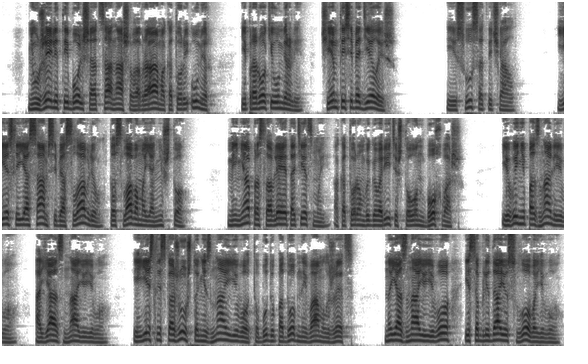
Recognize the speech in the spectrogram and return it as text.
Неужели ты больше отца нашего Авраама, который умер, и пророки умерли? Чем ты себя делаешь?» Иисус отвечал, «Если я сам себя славлю, то слава моя ничто. Меня прославляет Отец мой, о котором вы говорите, что Он Бог ваш. И вы не познали Его, а я знаю Его. И если скажу, что не знаю Его, то буду подобный вам лжец но я знаю его и соблюдаю слово его.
